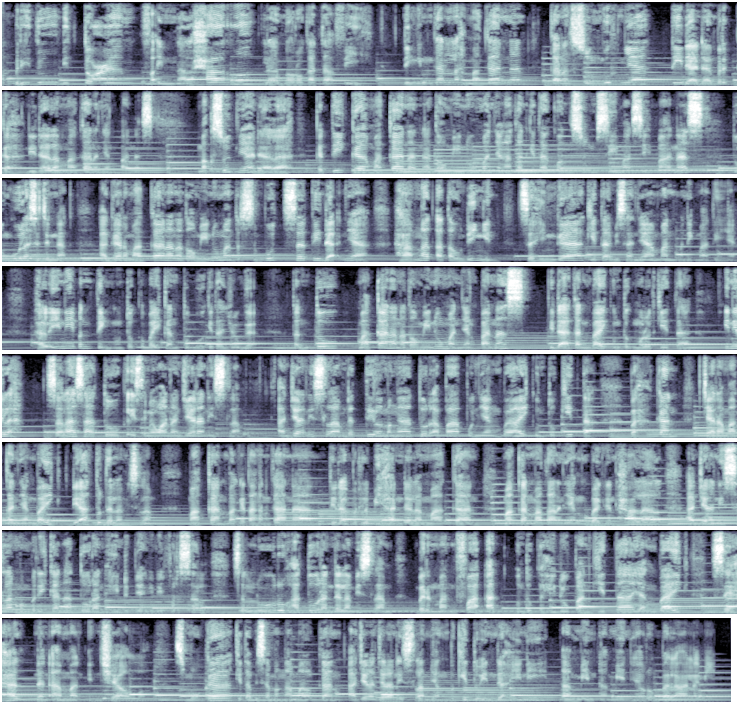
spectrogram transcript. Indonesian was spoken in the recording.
abridu bit-tu'am fa innal la barakata fi. Dinginkanlah makanan karena sungguhnya tidak ada berkah di dalam makanan yang panas. Maksudnya adalah ketika makanan atau minuman yang akan kita konsumsi masih panas, tunggulah sejenak agar makanan atau minuman tersebut setidaknya hangat atau dingin sehingga kita bisa nyaman menikmatinya. Hal ini penting untuk kebaikan tubuh kita juga. Tentu makanan atau minuman yang panas tidak akan baik untuk mulut kita. Inilah salah satu keistimewaan ajaran Islam. Ajaran Islam detil mengatur apa pun yang baik untuk kita. Bahkan cara makan yang baik diatur dalam Islam. Makan pakai tangan kanan, tidak berlebihan dalam makan, makan makanan yang baik dan halal. Ajaran Islam memberikan aturan hidup yang universal. Seluruh aturan dalam Islam bermanfaat untuk kehidupan kita yang baik, sehat, dan aman insya Allah. Semoga kita bisa mengamalkan ajaran-ajaran Islam yang begitu indah ini. Amin amin ya rabbal alamin.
